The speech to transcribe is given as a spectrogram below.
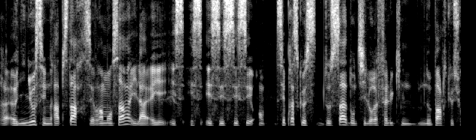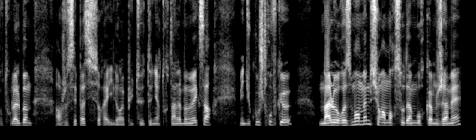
Euh, Nino, c'est une rap star, c'est vraiment ça. Il a, et, et- et- et c'est- presque de ça dont il aurait fallu qu'il ne parle que sur tout l'album. Alors je sais pas s'il aurait, il aurait pu te tenir tout un album avec ça, mais du coup, je trouve que malheureusement, même sur un morceau d'amour comme jamais,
